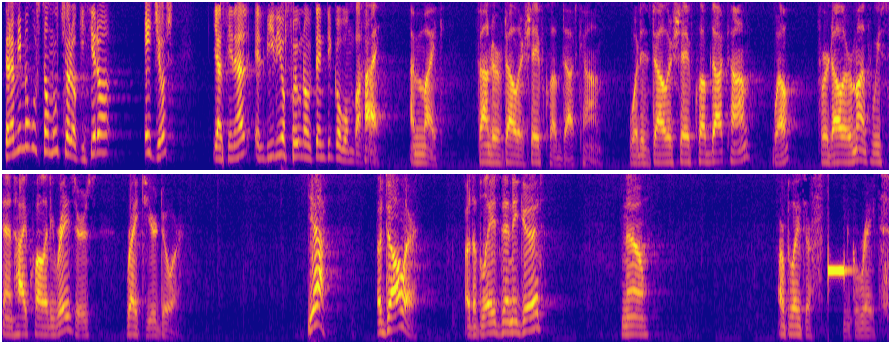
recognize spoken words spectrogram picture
pero a mí me gustó mucho lo que hicieron ellos y al final el vídeo fue un auténtico bombazo. Hi, I'm Mike, founder of DollarShaveClub.com. What is DollarShaveClub.com? Well, for a dollar a month, we send high quality razors right to your door. Yeah, a dollar. Are the blades any good? No. Our blades are great.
